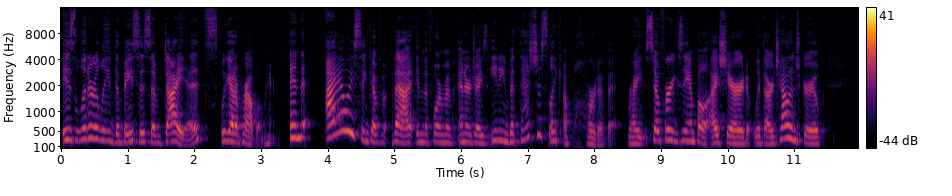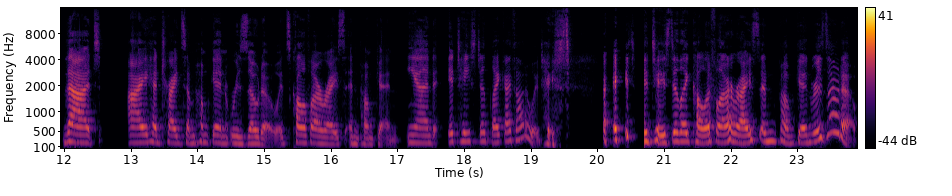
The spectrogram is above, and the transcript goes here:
is literally the basis of diets, we got a problem here. And I always think of that in the form of energized eating, but that's just like a part of it, right? So, for example, I shared with our challenge group that I had tried some pumpkin risotto. It's cauliflower rice and pumpkin, and it tasted like I thought it would taste, right? It tasted like cauliflower rice and pumpkin risotto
